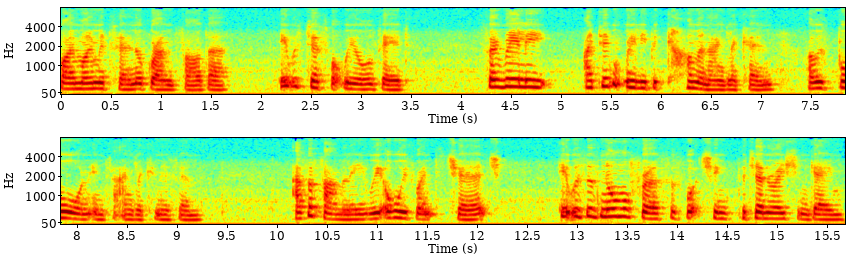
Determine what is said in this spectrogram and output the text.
by my maternal grandfather. It was just what we all did. So really, I didn't really become an Anglican. I was born into Anglicanism. As a family, we always went to church. It was as normal for us as watching the Generation Game.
